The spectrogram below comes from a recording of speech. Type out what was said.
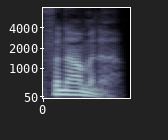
phenomena.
